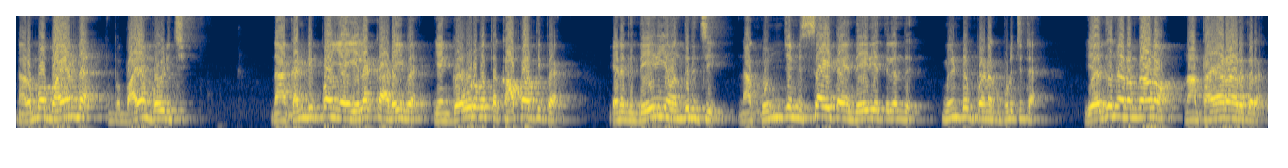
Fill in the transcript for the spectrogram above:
நான் ரொம்ப பயந்தேன். இப்ப பயம் போயிடுச்சு. நான் கண்டிப்பா என் இலக்கை அடைவேன். என் கௌரவத்தை காப்பாத்திப்பேன். எனக்கு தைரியம் வந்துருச்சு. நான் கொஞ்சம் மிஸ் ஆயிட்டேன் என் தைரியத்திலேருந்து. மீண்டும் இப்போ எனக்கு பிடிச்சிட்டேன். எது நடந்தாலும் நான் தயாரா இருக்கிறேன்.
